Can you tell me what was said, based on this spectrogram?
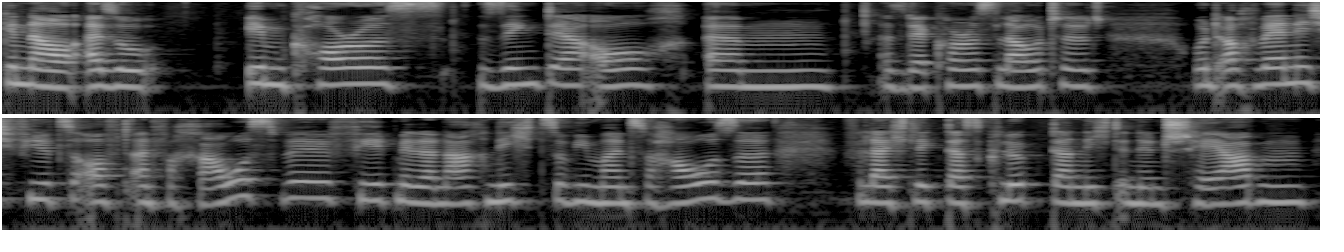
Genau, also im Chorus singt er auch, ähm, also der Chorus lautet, und auch wenn ich viel zu oft einfach raus will, fehlt mir danach nichts so wie mein Zuhause. Vielleicht liegt das Glück dann nicht in den Scherben,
